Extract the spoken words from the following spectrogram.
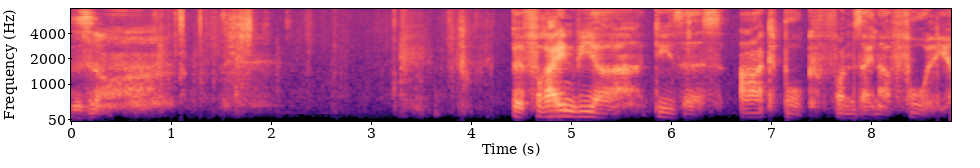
So. Befreien wir dieses Artbook von seiner Folie.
